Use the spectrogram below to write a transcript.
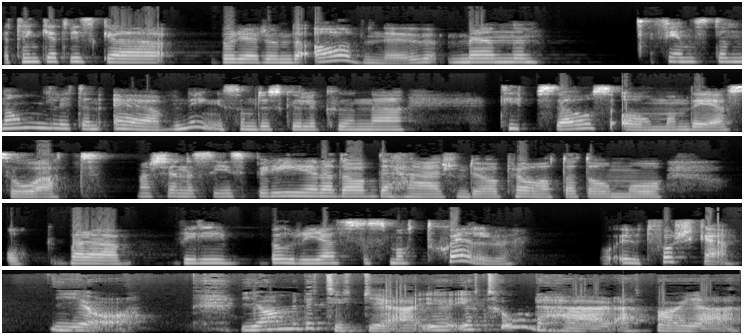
Jag tänker att vi ska börja runda av nu, men finns det någon liten övning som du skulle kunna tipsa oss om om det är så att man känner sig inspirerad av det här som du har pratat om och, och bara vill börja så smått själv och utforska? Ja, ja men det tycker jag. jag. Jag, tror det här att börja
